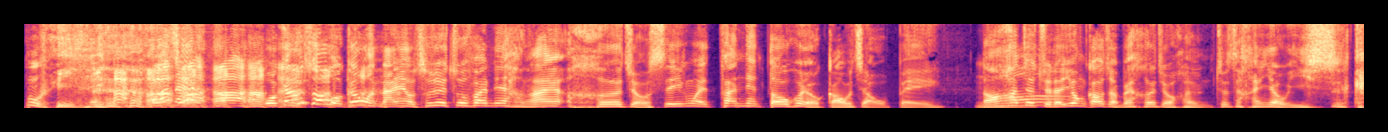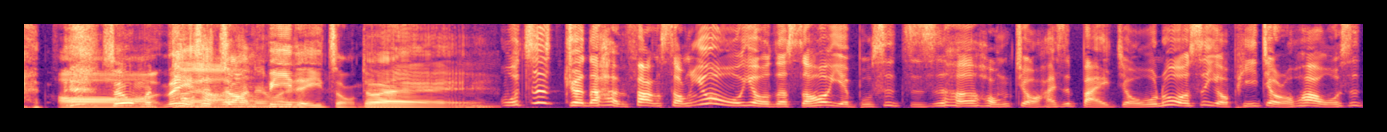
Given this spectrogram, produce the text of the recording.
不一样，我刚刚说，我跟我男友出去住饭店很爱喝酒，是因为饭店都会有高脚杯，然后他就觉得用高脚杯喝酒很就是很有仪式感。哦所以我们那也是装逼的一种。，对，我是觉得很放松，因为我有的时候也不是只是喝红酒还是白酒，我如果是有啤酒的话，我是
